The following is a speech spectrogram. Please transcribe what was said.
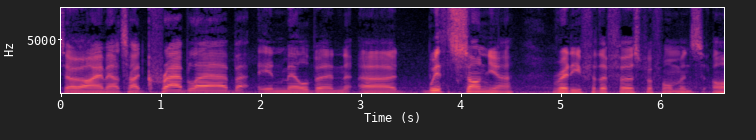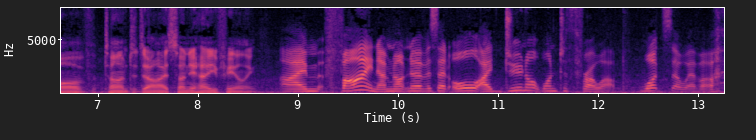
So I am outside Crab Lab in Melbourne uh, with Sonia, ready for the first performance of Time to Die. Sonia, how are you feeling? I'm fine. I'm not nervous at all. I do not want to throw up whatsoever.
